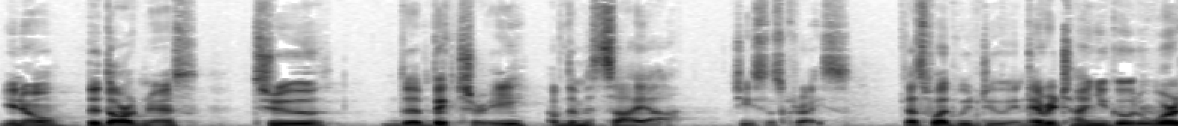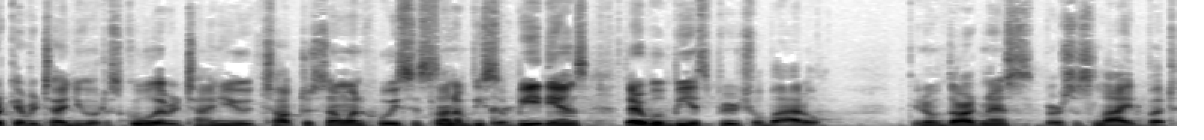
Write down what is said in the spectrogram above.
you know, the darkness through the victory of the Messiah Jesus Christ. That's what we do. And every time you go to work, every time you go to school, every time you talk to someone who is a son of disobedience, there will be a spiritual battle. You know, darkness versus light. But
